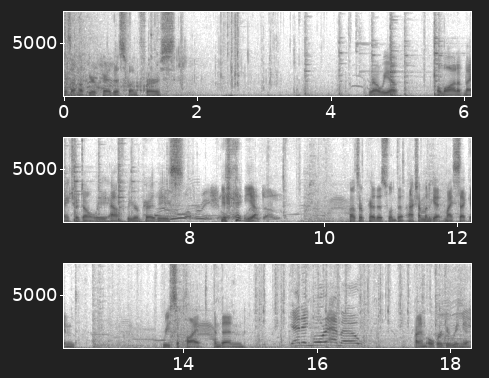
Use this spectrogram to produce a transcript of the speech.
Guess I'll help you repair this one first. Well, we have a lot of nitro, don't we, after we repair these? Yeah. Let's repair this one. Actually, I'm gonna get my second resupply, and then Getting more ammo. I'm overdoing it.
